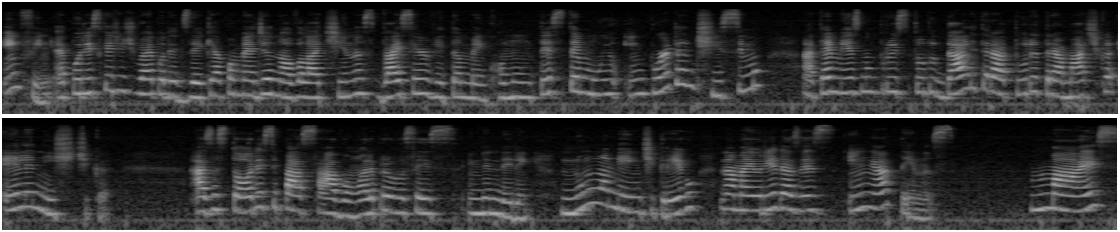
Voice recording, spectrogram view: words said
Enfim, é por isso que a gente vai poder dizer que a comédia nova latina vai servir também como um testemunho importantíssimo, até mesmo para o estudo da literatura dramática helenística. As histórias se passavam, olha para vocês entenderem, num ambiente grego, na maioria das vezes em Atenas. Mas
